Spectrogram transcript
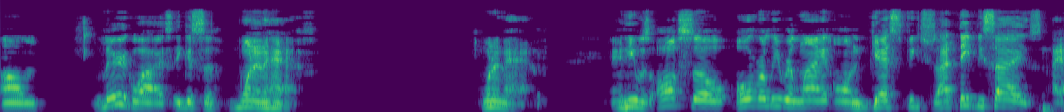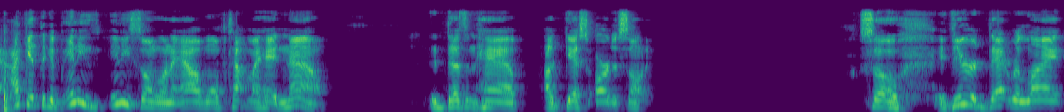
Um, lyric wise, it gets a one and a half, one and a half. And he was also overly reliant on guest features. I think besides, I, I can't think of any any song on the album off the top of my head now that doesn't have a guest artist on it. So if you're that reliant,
